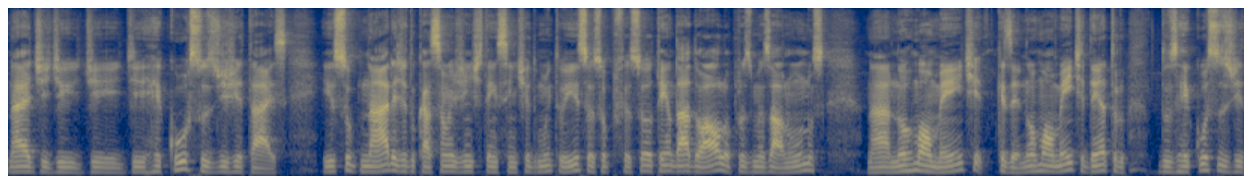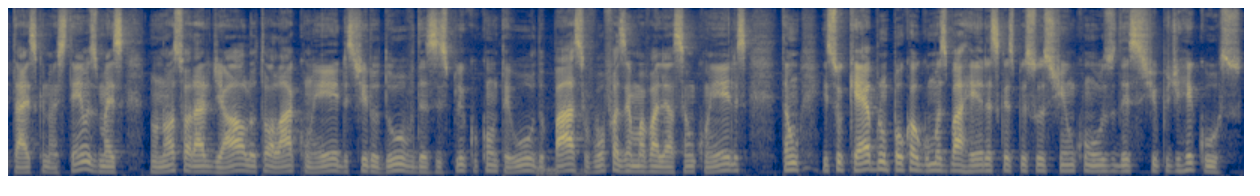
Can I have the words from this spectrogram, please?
né, de, de, de, de, recursos digitais. Isso, na área de educação, a gente tem sentido muito isso. Eu sou professor, eu tenho dado aula para os meus alunos, né, normalmente, quer dizer, normalmente dentro dos recursos digitais que nós temos, mas no nosso horário de aula eu estou lá com eles, tiro dúvidas, explico o conteúdo, passo, vou fazer uma avaliação com eles. Então, isso quebra um pouco algumas barreiras que as pessoas tinham com o uso desse tipo de recurso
